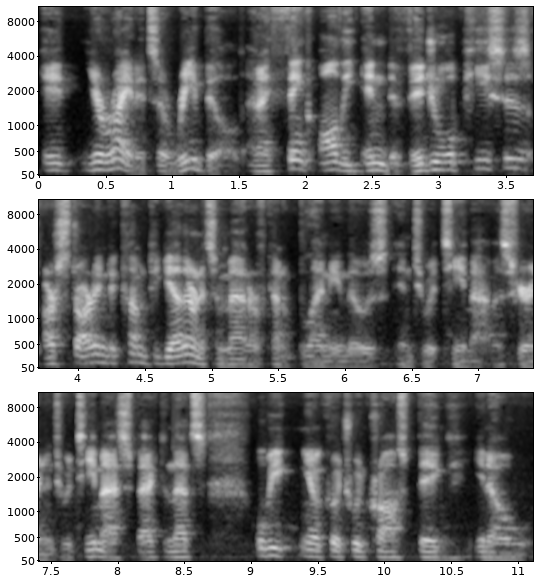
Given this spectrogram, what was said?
it, you're right. It's a rebuild, and I think all the individual pieces are starting to come together, and it's a matter of kind of blending those into a team atmosphere and into a team aspect, and that's will be you know Coach Woodcroft's big you know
